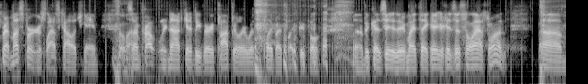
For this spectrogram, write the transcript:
Brent Musburger's last college game. Oh, wow. So I'm probably not going to be very popular with play-by-play people because they, they, might think, hey, "Is this the last one?" Um,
